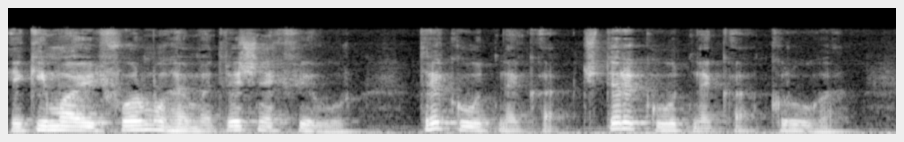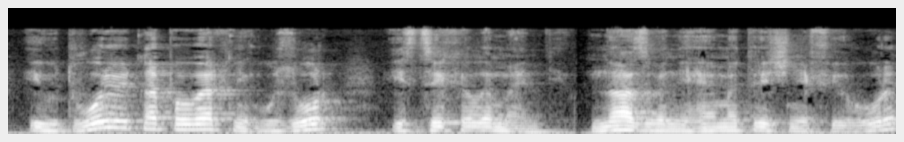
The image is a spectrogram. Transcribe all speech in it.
які мають форму геометричних фігур трикутника, чотирикутника, круга і утворюють на поверхні узор із цих елементів. Названі геометричні фігури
